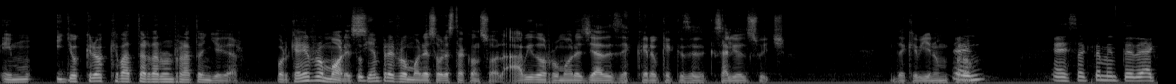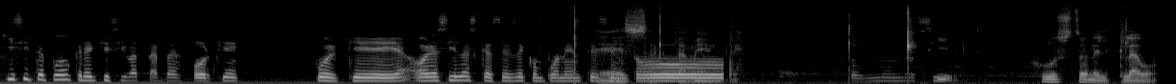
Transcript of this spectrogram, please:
Y, y, yo creo que va a tardar un rato en llegar. Porque hay rumores, siempre hay rumores sobre esta consola. Ha habido rumores ya desde creo que desde que salió el Switch. De que viene un Pro. exactamente, de aquí sí te puedo creer que sí va a tardar. ¿Por qué? Porque ahora sí la escasez de componentes en todo Justo en el clavo,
